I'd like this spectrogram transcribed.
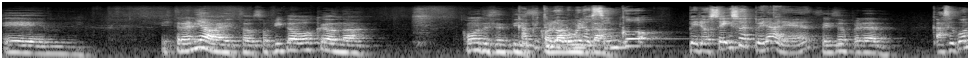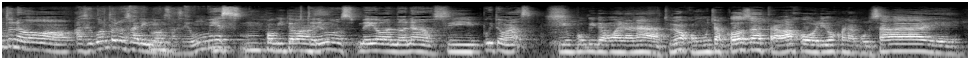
Eh, extrañaba esto, Sofica, ¿vos qué onda? ¿Cómo te sentís? Capítulo número 5, pero se hizo esperar, ¿eh? Se hizo esperar. ¿Hace cuánto no, hace cuánto no salimos? ¿Hace un mes? Un, poquito más. Tenemos medio abandonados. Sí. ¿Un poquito más? Sí, un poquito. Bueno, nada, estuvimos con muchas cosas, trabajo, volvimos con la cursada. Eh,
